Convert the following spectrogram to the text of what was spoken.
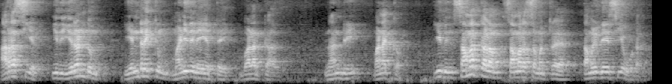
அரசியல் இது இரண்டும் என்றைக்கும் மனித நேயத்தை வளர்க்காது. நன்றி வணக்கம். இது சமர்க்களம் சமரசமற்ற தமிழ் தேசிய ஊடகம்.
